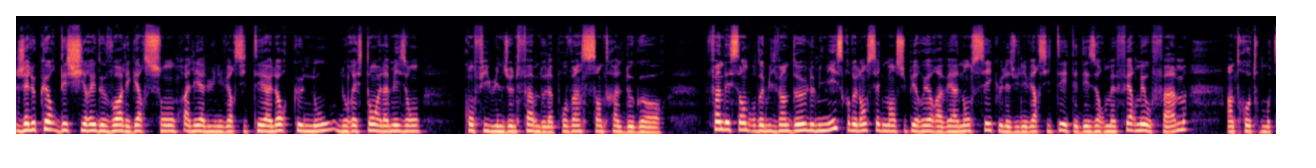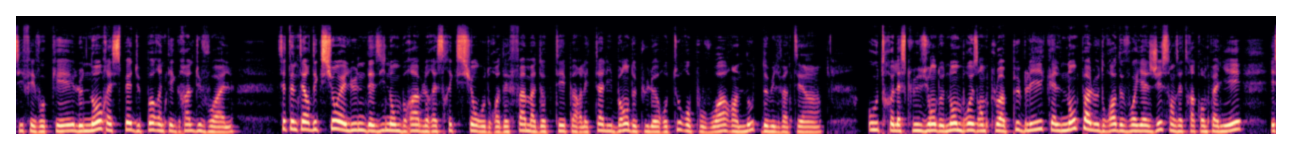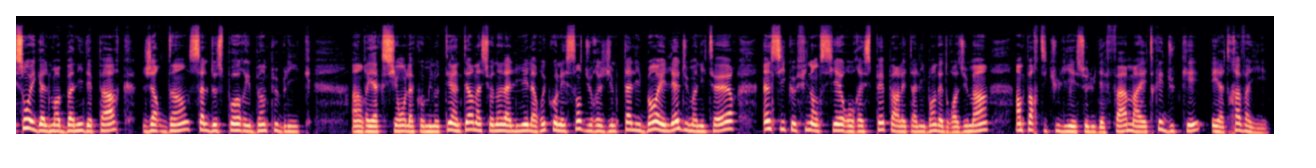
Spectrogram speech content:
J'ai le cœur déchiré de voir les garçons aller à l'université alors que nous, nous restons à la maison, confie une jeune femme de la province centrale de Gore. Fin décembre 2022, le ministre de l'Enseignement supérieur avait annoncé que les universités étaient désormais fermées aux femmes, entre autres motifs évoqués, le non-respect du port intégral du voile. Cette interdiction est l'une des innombrables restrictions aux droits des femmes adoptées par les talibans depuis leur retour au pouvoir en août 2021. Outre l'exclusion de nombreux emplois publics, elles n'ont pas le droit de voyager sans être accompagnées et sont également bannies des parcs, jardins, salles de sport et bains publics. En réaction, la communauté internationale a lié la reconnaissance du régime taliban et l'aide humanitaire, ainsi que financière au respect par les talibans des droits humains, en particulier celui des femmes, à être éduquées et à travailler.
